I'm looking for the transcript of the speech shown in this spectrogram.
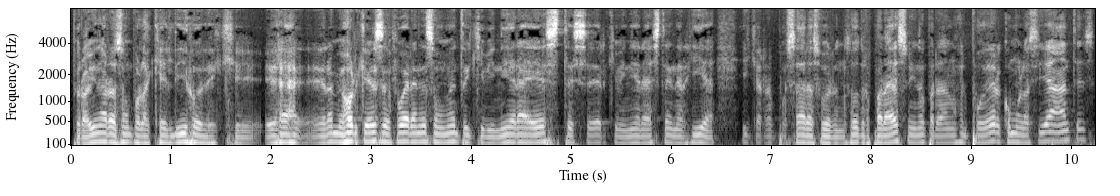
Pero hay una razón por la que él dijo de que era, era mejor que él se fuera en ese momento y que viniera este ser, que viniera esta energía y que reposara sobre nosotros para eso y no para darnos el poder como lo hacía antes,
